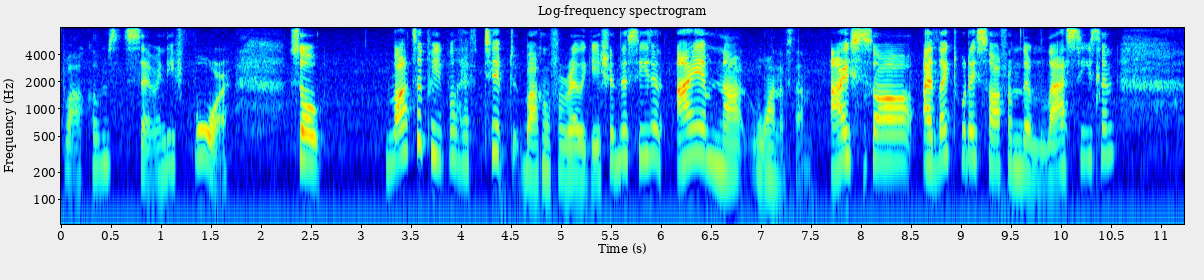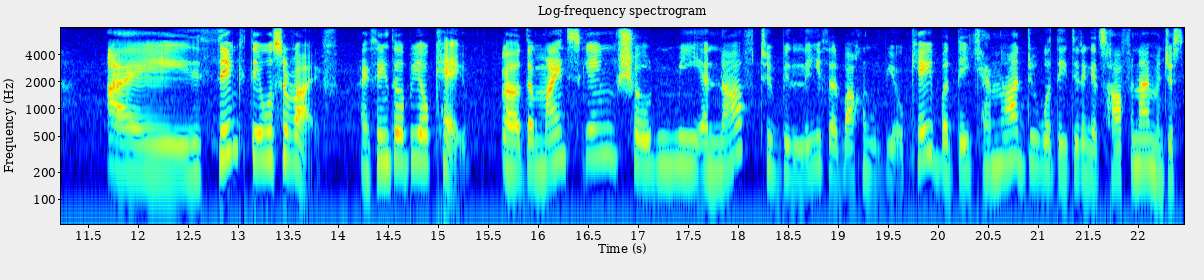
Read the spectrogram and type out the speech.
Bochum's 74. So, lots of people have tipped Bochum for relegation this season. I am not one of them. I saw, I liked what I saw from them last season. I think they will survive. I think they'll be okay. Uh, the Mainz game showed me enough to believe that Bochum would be okay, but they cannot do what they did against Hoffenheim and just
